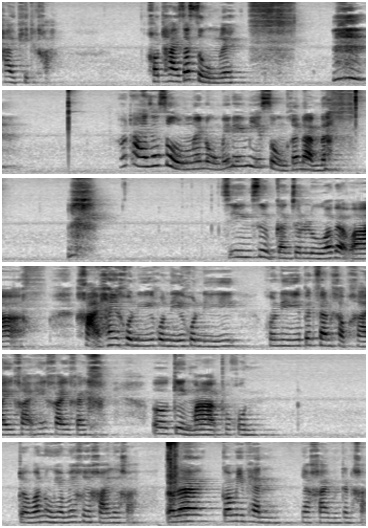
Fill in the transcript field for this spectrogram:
ทายผิดค่ะ เขาทายซะสูงเลย เขาทายซะสูงเลยหนูไม่ได้มีสูงขนาดนั้นจริงสืบกันจนรู้ว่าแบบว่า ขายให้คนนี้คนนี้คนนี้ คนนี้เป็นแฟนคลับใครขายให้ใครใคร เออเก่งมากทุกคน แต่ว่าหนูยังไม่เคยขายเลยค่ะ ตอนแรกก็มีแผนอยากขายเหมือนกันค่ะ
